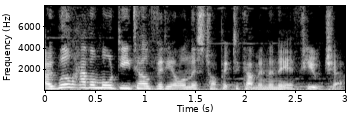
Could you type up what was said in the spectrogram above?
I will have a more detailed video on this topic to come in the near future.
